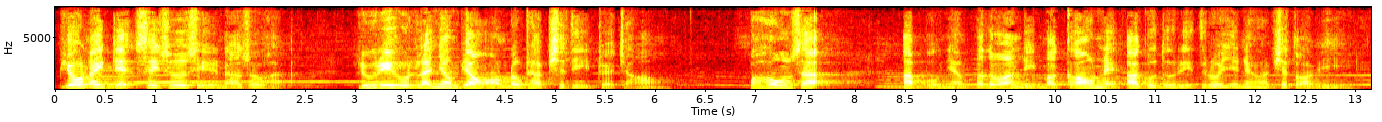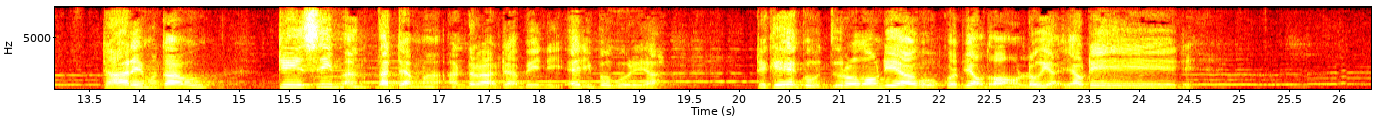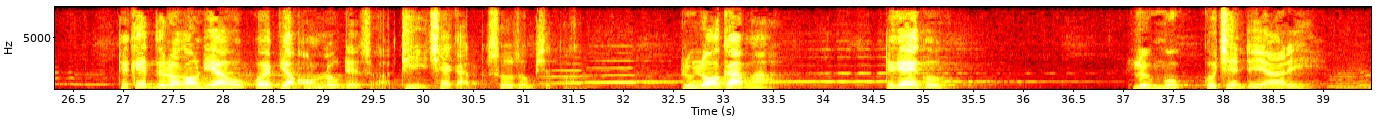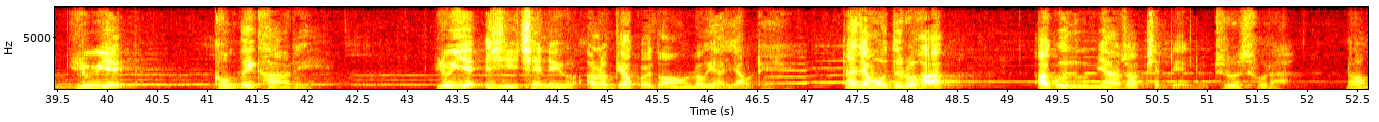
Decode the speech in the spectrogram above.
ပြောလိုက်တဲ့စိတ်ဆိုးစေနာဆိုးဟာလူတွေကိုလမ်းကြောင်းပြောင်းအောင်လုပ်တာဖြစ်သည့်အတွက်ကြောင့်ဘဟုံစအပုံညာပတဝန္တိမကောင်းတဲ့အကုသိုလ်တွေသူတို့ရင်ထဲမှာဖြစ်သွားပြီဒါရင်မကဘူး တေစိမံတတ္တမအန္တရတပိနိအဲ့ဒီပုဂ္ဂိုလ်တွေဟာတကယ်ကိုသူတော်ကောင်းတရားကိုကွယ်ပြောက်သွားအောင်လုပ်ရရောက်တယ်တဲ့တကယ်သူတော်ကောင်းတရားကိုကွယ်ပြောက်အောင်လုပ်တယ်ဆိုတာဒီအချက်ကတော့အဆိုးဆုံးဖြစ်သွားတယ်လူလောကမှာတကယ်ကိုလူမှုကိုချင်းတရားတွေလူရဲ့ဂုံသိက္ခာတွေ လူရဲ့အည်ချင်းတွေကိုအလုံးပြောက်ွယ်သွားအောင်လုပ်ရရောက်တယ်ဒါကြောင့်မို့သူတို့ဟာအကုသိုလ်များစွာဖြစ်တယ်လို့သူတို့ဆိုတာနော်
